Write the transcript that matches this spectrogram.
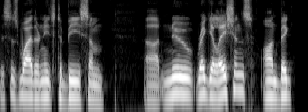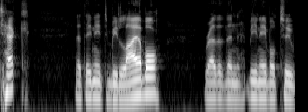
This is why there needs to be some uh, new regulations on big tech, that they need to be liable rather than being able to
